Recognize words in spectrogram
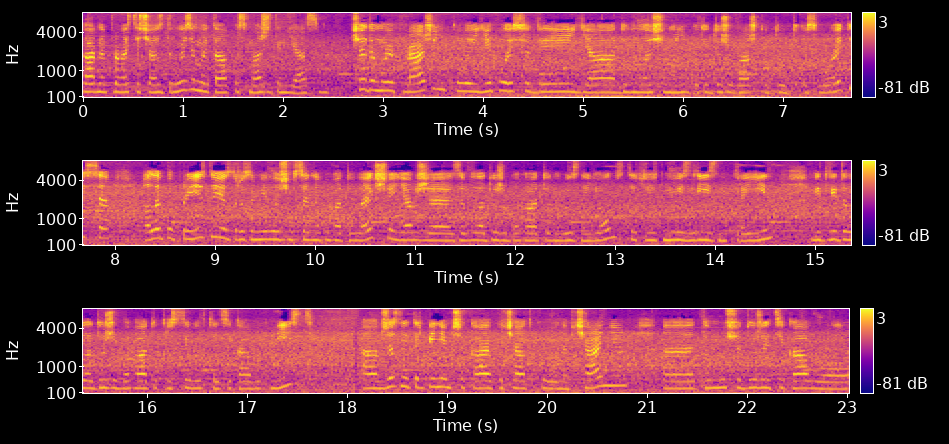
гарно провести час з друзями та посмажити м'ясо. Щодо моїх вражень, коли їхала сюди, я думала, що мені буде дуже важко тут освоїтися, але по приїзду я зрозуміла, що все набагато легше. Я вже завела дуже багато нових знайомств з людьми з різних країн, відвідала дуже багато красивих та цікавих місць. Вже з нетерпінням чекаю початку навчання, е, тому що дуже цікаво,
